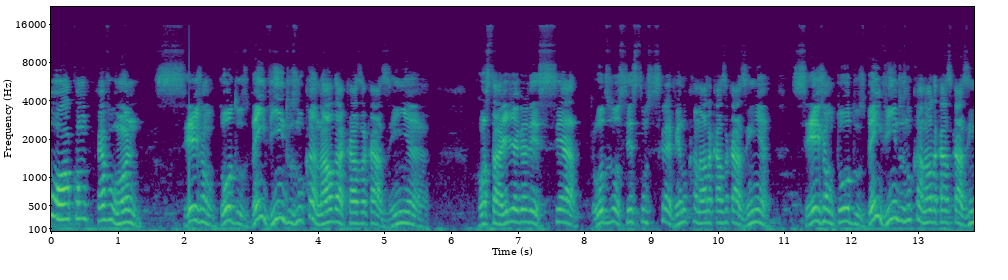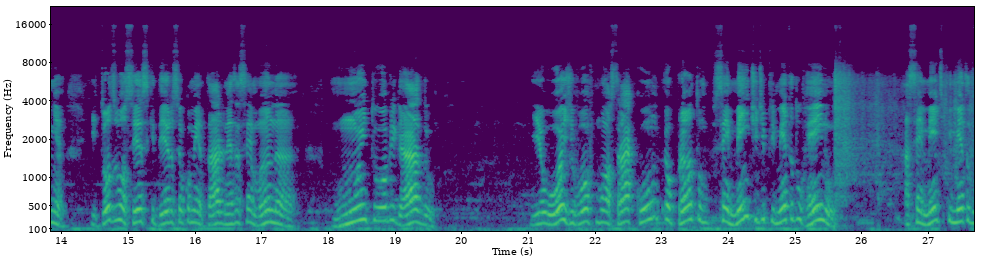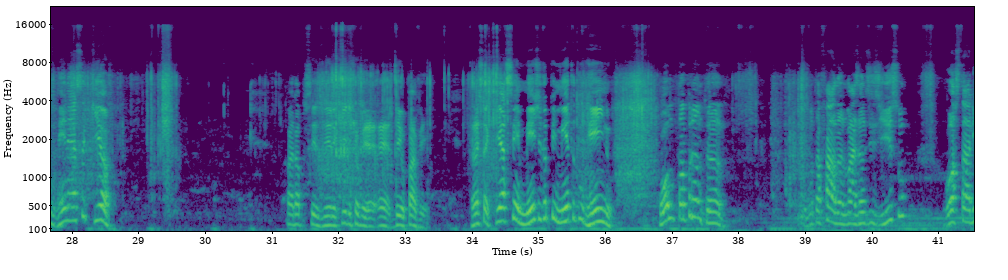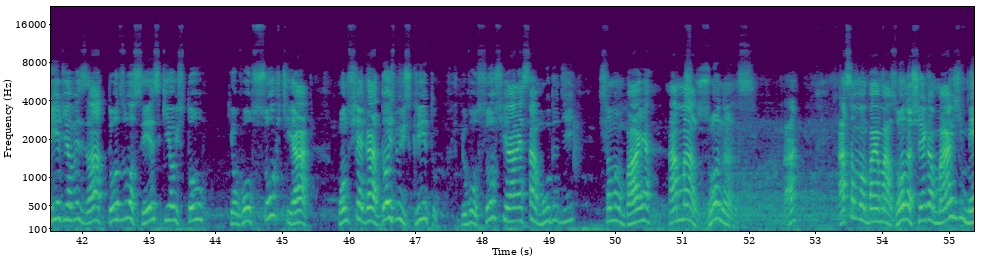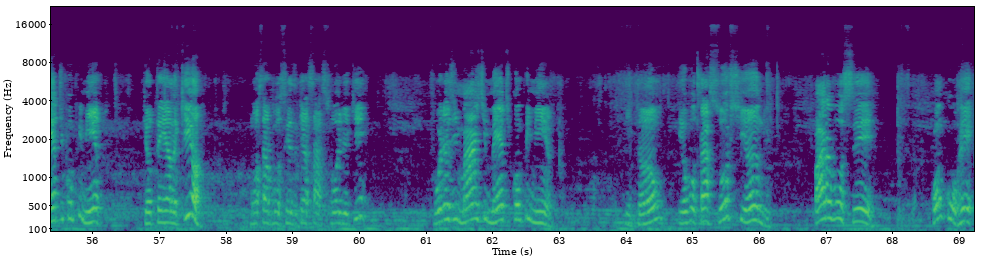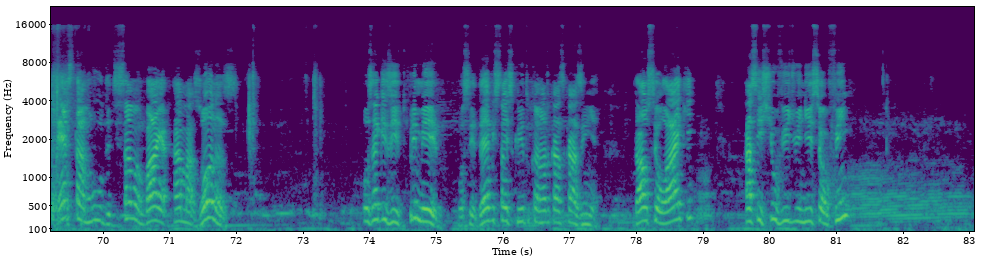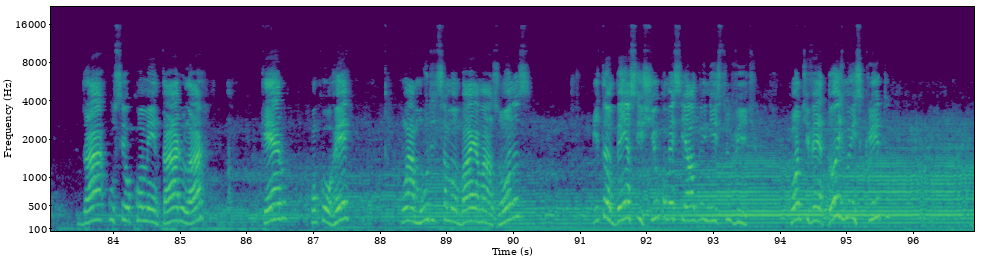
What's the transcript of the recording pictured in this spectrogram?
Welcome everyone! Sejam todos bem-vindos no canal da Casa Casinha. Gostaria de agradecer a todos vocês que estão se inscrevendo no canal da Casa Casinha. Sejam todos bem-vindos no canal da Casa Casinha. E todos vocês que deram seu comentário nessa semana. Muito obrigado! E eu hoje vou mostrar como eu planto semente de pimenta do reino. A semente de pimenta do reino é essa aqui, ó. Vai dar para vocês verem aqui, deixa eu ver. É, deu para ver. Então essa aqui é a semente da pimenta do reino. Como tá plantando. Eu vou estar tá falando, mas antes disso, gostaria de avisar a todos vocês que eu estou, que eu vou sortear. Quando chegar a 2 mil inscritos, eu vou sortear essa muda de samambaia Amazonas, tá? A samambaia Amazonas chega a mais de metro de comprimento. Que eu tenho ela aqui, ó. Vou mostrar para vocês aqui essas folhas aqui folhas de mais de metro de comprimento. Então, eu vou estar sorteando para você concorrer esta muda de samambaia Amazonas. Os requisitos. Primeiro, você deve estar inscrito no canal do Casa Casinha. Dá o seu like, assistir o vídeo início ao fim. Dá o seu comentário lá. Quero concorrer uma muda de samambaia Amazonas e também assistir o comercial do início do vídeo. Quando tiver 2 mil inscritos,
